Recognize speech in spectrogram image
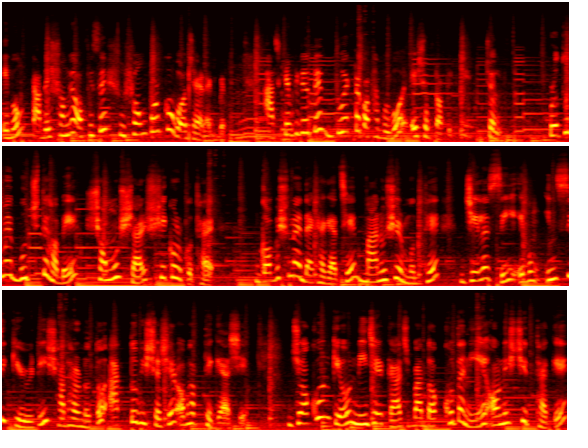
এবং তাদের সঙ্গে অফিসে সুসম্পর্ক বজায় রাখবেন? আজকের ভিডিওতে দু একটা কথা বলব এইসব টপিক নিয়ে। চলুন। প্রথমে বুঝতে হবে সমস্যার শেকড় কোথায়। গবেষণায় দেখা গেছে, মানুষের মধ্যে জেলাসি এবং ইনসিকিউরিটি সাধারণত আত্মবিশ্বাসের অভাব থেকে আসে। যখন কেউ নিজের কাজ বা দক্ষতা নিয়ে অনিশ্চিত থাকে,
